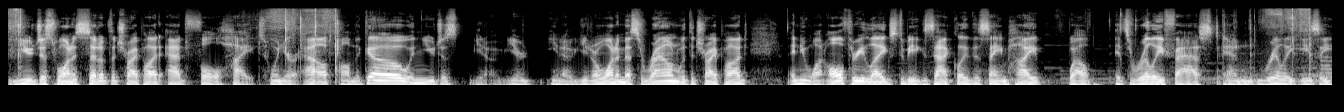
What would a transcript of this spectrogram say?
you just want to set up the tripod at full height. When you're out on the go and you just, you know, you're, you know, you don't want to mess around with the tripod and you want all three legs to be exactly the same height, well, it's really fast and really easy.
